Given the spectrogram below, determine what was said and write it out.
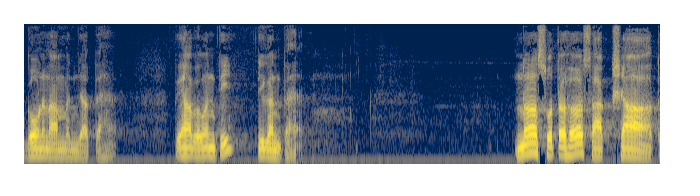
गौण नाम बन जाते हैं। तो यहाँ भवंती तिगंत है। न स्वतः साक्षात।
